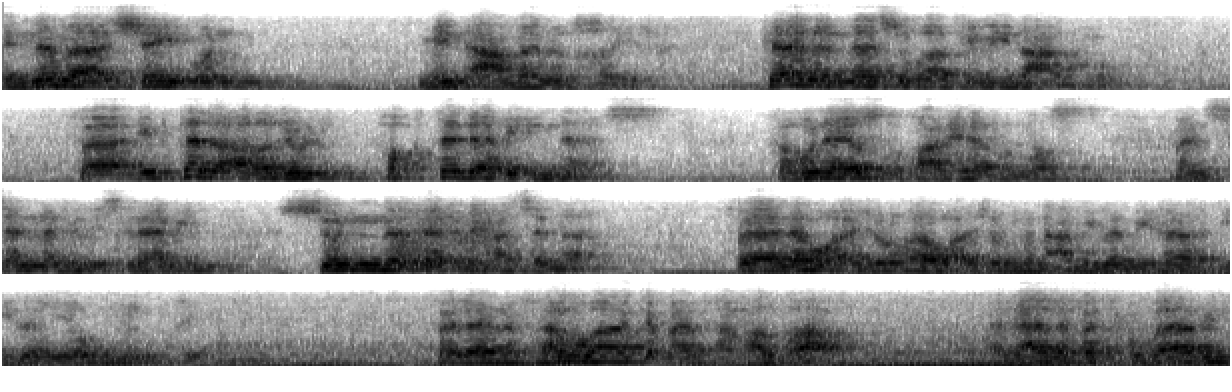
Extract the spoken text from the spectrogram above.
إنما شيء من أعمال الخير. كان الناس غافلين عنه. فابتدأ رجل فاقتدى به الناس فهنا يصدق عليها النص من سن في الإسلام سنة حسنة. فله أجرها وأجر من عمل بها إلى يوم القيامة. فلا نفهمها كما يفهمها البعض أن هذا فتح باب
